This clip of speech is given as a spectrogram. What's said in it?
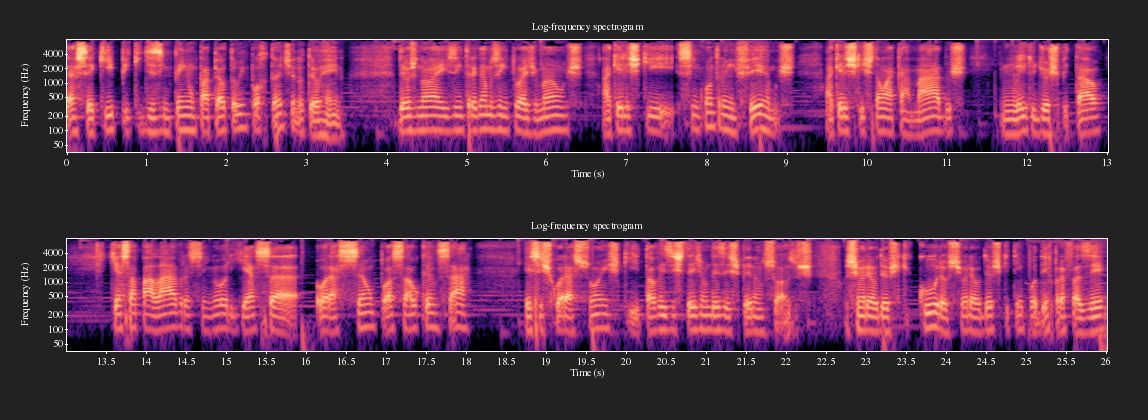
dessa equipe que desempenha um papel tão importante no Teu reino. Deus, nós entregamos em Tuas mãos aqueles que se encontram enfermos, aqueles que estão acamados em leito de hospital. Que essa palavra, Senhor, e essa oração possa alcançar esses corações que talvez estejam desesperançosos. O Senhor é o Deus que cura, o Senhor é o Deus que tem poder para fazer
